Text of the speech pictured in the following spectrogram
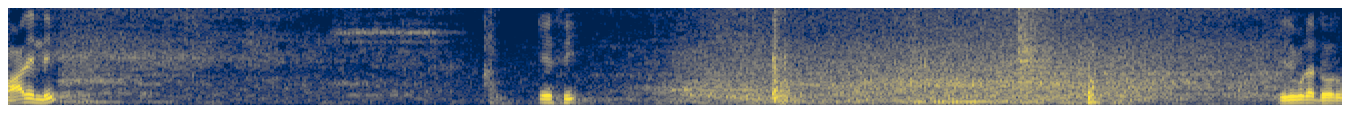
మారింది. ఏసీ. ఇది కూడా డోరు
